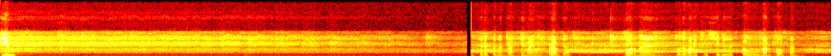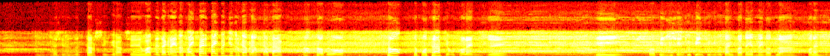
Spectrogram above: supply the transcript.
piłki. Reprezentacje mają sprawdzać formę budowanych przez siebie zespołu. Van Fossen, też jeden ze starszych graczy. Ładne zagranie do Kleiferta i będzie druga bramka. Tak, no to było to, co potrafią Holendrzy. I po 55 minutach 2 do 1 dla Holendrów.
